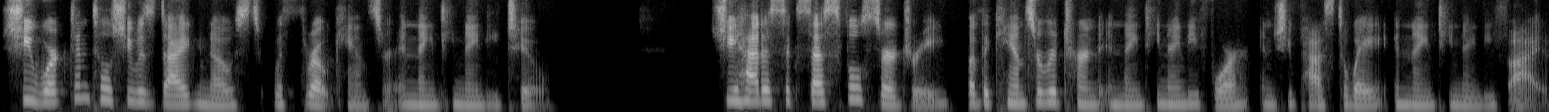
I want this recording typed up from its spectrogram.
She worked until she was diagnosed with throat cancer in 1992. She had a successful surgery, but the cancer returned in 1994 and she passed away in 1995.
